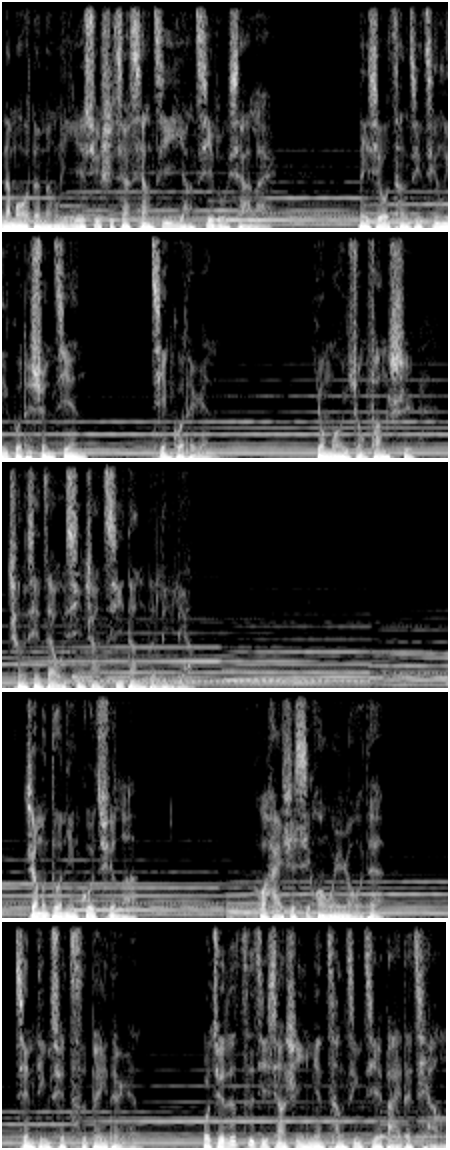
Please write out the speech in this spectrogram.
那么我的能力也许是像相机一样记录下来那些我曾经经历过的瞬间，见过的人。用某一种方式呈现在我心上激荡的力量。这么多年过去了，我还是喜欢温柔的、坚定却慈悲的人。我觉得自己像是一面曾经洁白的墙，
